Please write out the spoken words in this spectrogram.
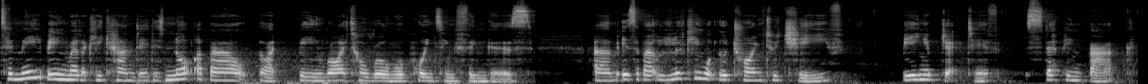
To me, being radically candid is not about like being right or wrong or pointing fingers. Um, it's about looking what you're trying to achieve, being objective, stepping back.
